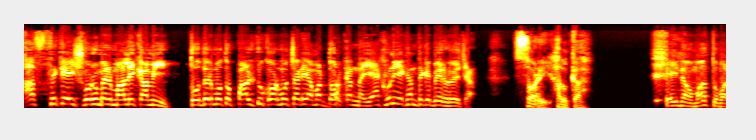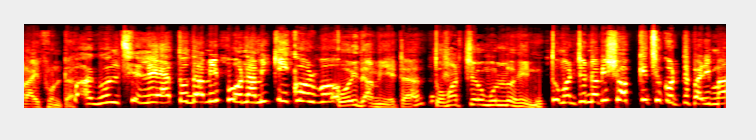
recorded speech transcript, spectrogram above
আজ থেকে এই শোরুমের মালিক আমি। তোদের মতো পাল্টু কর্মচারী আমার দরকার নাই। এখনই এখান থেকে বের হয়ে যা। সরি হালকা। এই নাও মা তোমার আইফোনটা পাগল ছেলে এত দামি ফোন আমি কি করব? কই দামি এটা? তোমার চেয়েও মূল্যহীন। তোমার জন্য আমি সবকিছু করতে পারি মা।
